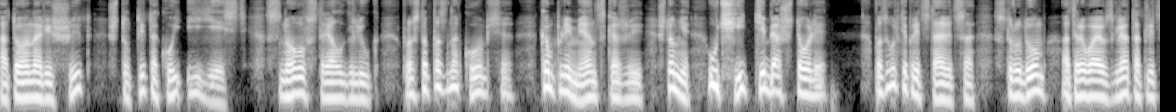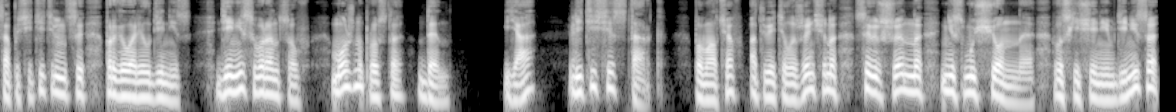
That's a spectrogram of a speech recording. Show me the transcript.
а то она решит, что ты такой и есть», — снова встрял Глюк. «Просто познакомься, комплимент скажи. Что мне, учить тебя, что ли?» «Позвольте представиться», — с трудом, отрывая взгляд от лица посетительницы, проговорил Денис. «Денис Воронцов. Можно просто Дэн». «Я Летисия Старк», — помолчав, ответила женщина, совершенно не смущенная восхищением Дениса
